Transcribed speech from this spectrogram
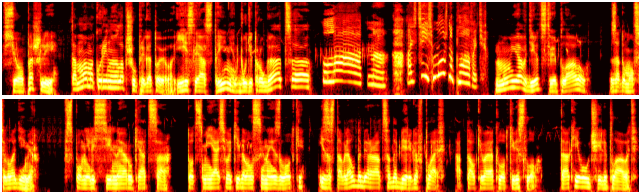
«Все, пошли. Там мама куриную лапшу приготовила. Если остынет, будет ругаться...» «Ладно. А здесь можно плавать?» «Ну, я в детстве плавал», — задумался Владимир. Вспомнились сильные руки отца. Тот, смеясь, выкидывал сына из лодки и заставлял добираться до берега вплавь, отталкивая от лодки веслом. Так его учили плавать.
